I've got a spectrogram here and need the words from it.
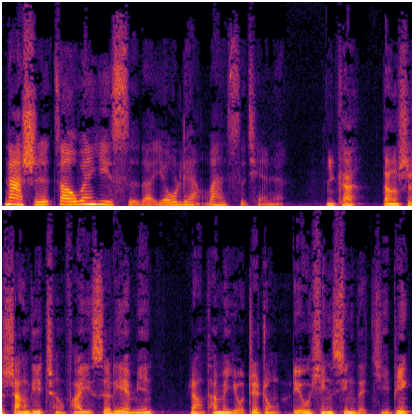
那时遭瘟疫死的有两万四千人。你看，当时上帝惩罚以色列民，让他们有这种流行性的疾病。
